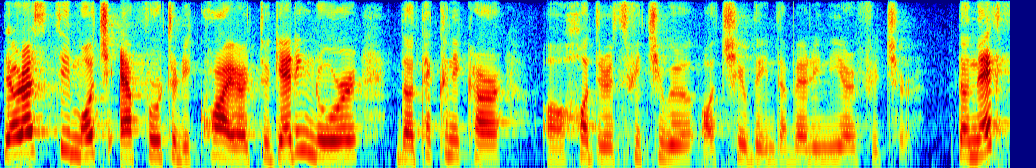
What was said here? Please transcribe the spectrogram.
There are still much effort required to getting lower the technical uh, hurdles which will achieve in the very near future. The next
